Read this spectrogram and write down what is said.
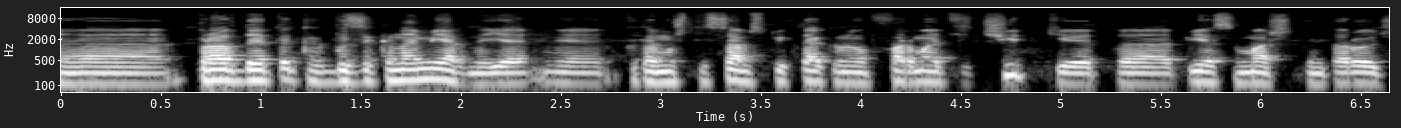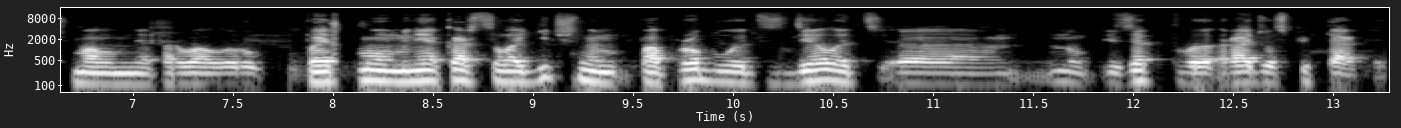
Э, правда, это как бы закономерно, я, э, потому что сам спектакль в формате читки, это пьеса Маши Кенторович «Мама мне оторвала руку». Поэтому мне кажется логичным попробовать сделать э, ну, из этого радиоспектакль.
